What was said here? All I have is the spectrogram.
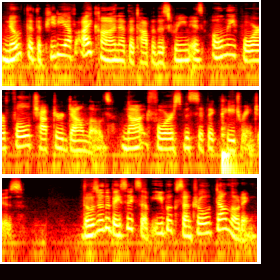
Note that the PDF icon at the top of the screen is only for full chapter downloads, not for specific page ranges. Those are the basics of eBook Central downloading.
